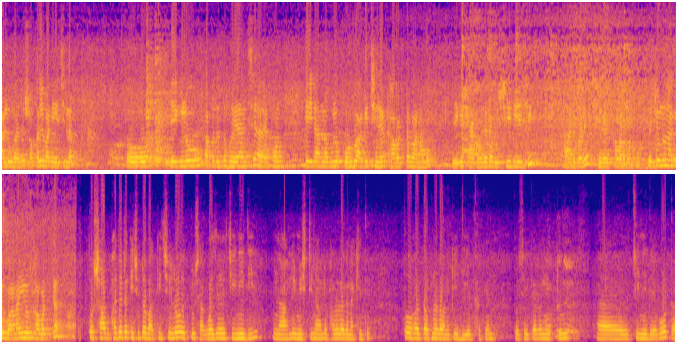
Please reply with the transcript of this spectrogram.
আলু ভাজা, সকালে বানিয়েছিলাম। তো এইগুলো আপাতত হয়ে আছে, আর এখন এই রান্নাগুলো করব। আগে ছেলের খাবারটা বানাবো। এদিকে শাক ভাজাটা বসিয়ে দিয়েছি, আর এবারে ছেলের খাবার বানাবো। তো চলুন আগে বানাই ওর খাবারটা। তো শাক ভাজাটা কিছুটা বাকি ছিল, একটু শাক ভাজায় চিনি দিই, না হলে মিষ্টি, না হলে ভালো লাগে না খেতে। তো হয়তো আপনারা অনেকেই দিয়ে থাকেন, তো সেই কারণে একটু চিনি দেব, তা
